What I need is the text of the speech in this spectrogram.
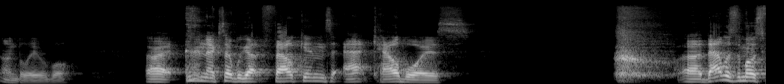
Unbelievable. All right. Next up, we got Falcons at Cowboys. Uh, that was the most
